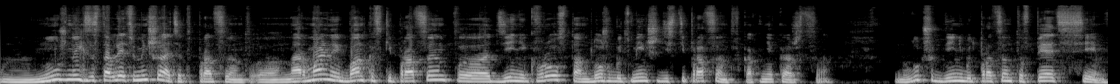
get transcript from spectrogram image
Нужно их заставлять уменьшать этот процент. Э, нормальный банковский процент э, денег в рост там должен быть меньше 10%, как мне кажется. Лучше где-нибудь процентов 5-7.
